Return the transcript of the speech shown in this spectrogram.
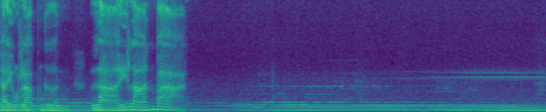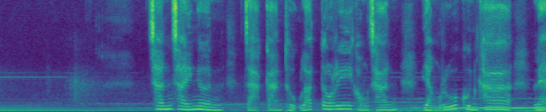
ได้รับเงินหลายล้านบาท ฉันใช้เงินจากการถูกลอตเตอรี่ของฉัน อย่างรู้คุณค่า และ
